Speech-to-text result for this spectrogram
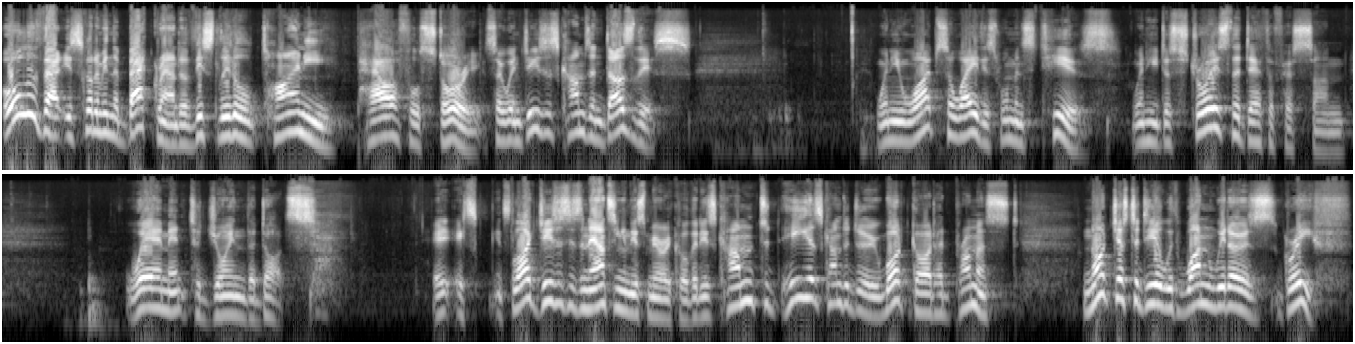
all of that is sort of in the background of this little tiny powerful story. So when Jesus comes and does this, when he wipes away this woman's tears, when he destroys the death of her son, we're meant to join the dots. It's, it's like Jesus is announcing in this miracle that he's come to, he has come to do what God had promised, not just to deal with one widow's grief,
